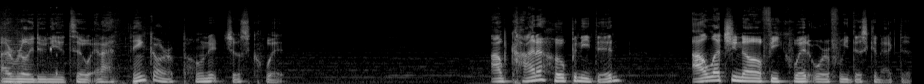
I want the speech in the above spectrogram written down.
I really do need it to. And I think our opponent just quit. I'm kind of hoping he did. I'll let you know if he quit or if we disconnected.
